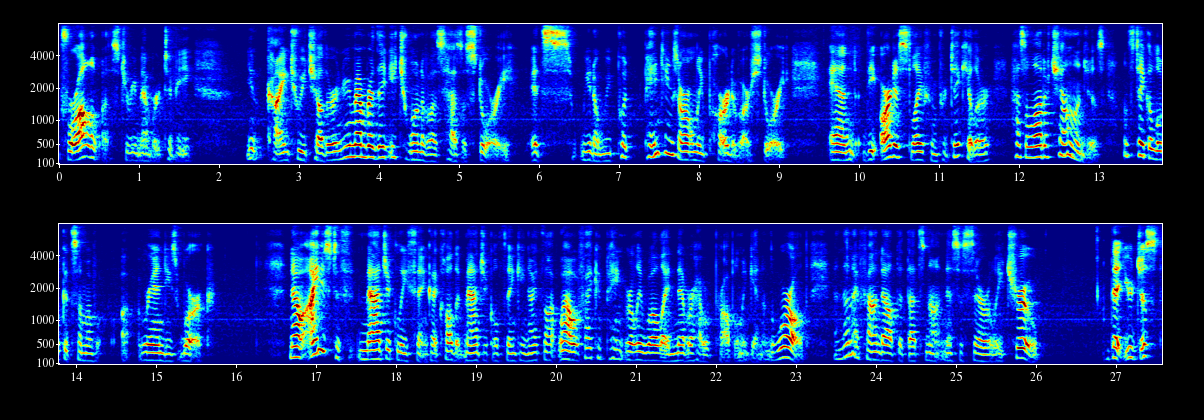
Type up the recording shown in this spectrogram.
for all of us to remember to be, you know, kind to each other, and remember that each one of us has a story. It's you know, we put paintings are only part of our story, and the artist's life in particular has a lot of challenges. Let's take a look at some of uh, Randy's work. Now, I used to th- magically think, I called it magical thinking. I thought, wow, if I could paint really well, I'd never have a problem again in the world. And then I found out that that's not necessarily true. That you're just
